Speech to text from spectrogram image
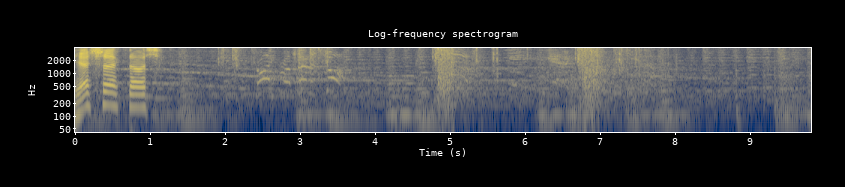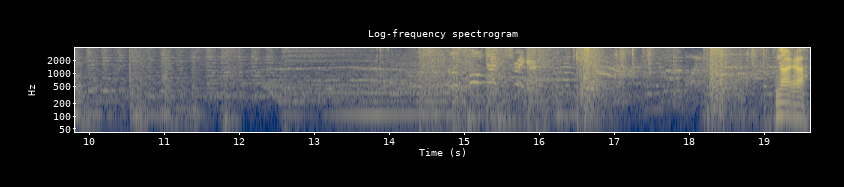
Jeszcze ktoś? Nara.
